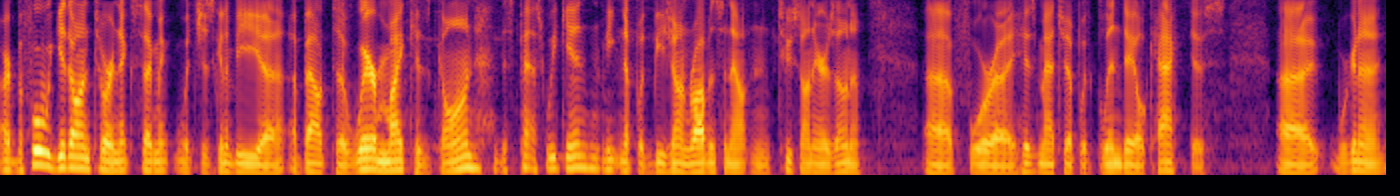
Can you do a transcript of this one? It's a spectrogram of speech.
All right, before we get on to our next segment, which is going to be uh, about uh, where Mike has gone this past weekend, meeting up with Bijan Robinson out in Tucson, Arizona, uh, for uh, his matchup with Glendale Cactus, we're going to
